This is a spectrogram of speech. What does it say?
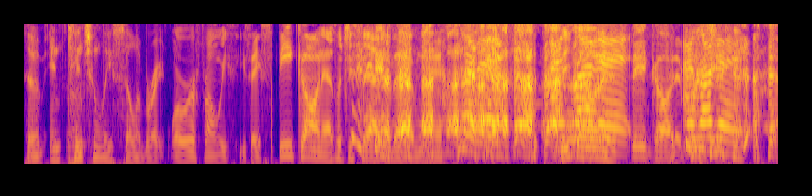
to intentionally celebrate. Where we're from, we, you say, speak on it. That's what you say after that, man. Speak on it. it. Speak on it. I love Preach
